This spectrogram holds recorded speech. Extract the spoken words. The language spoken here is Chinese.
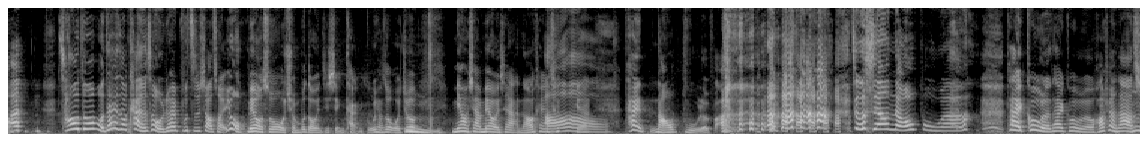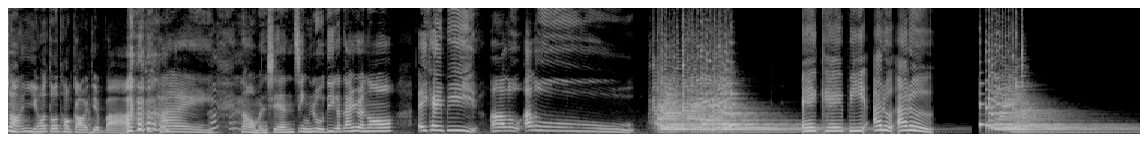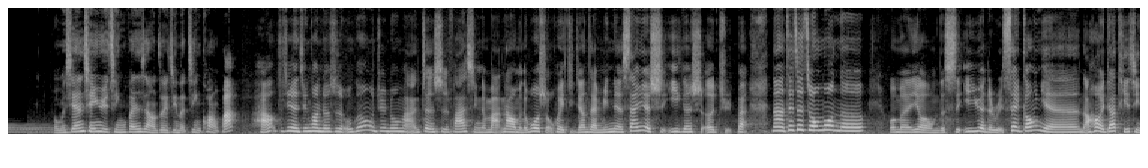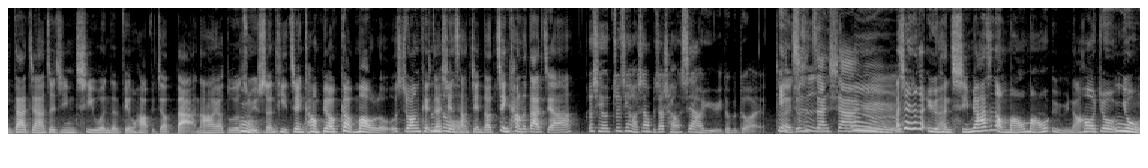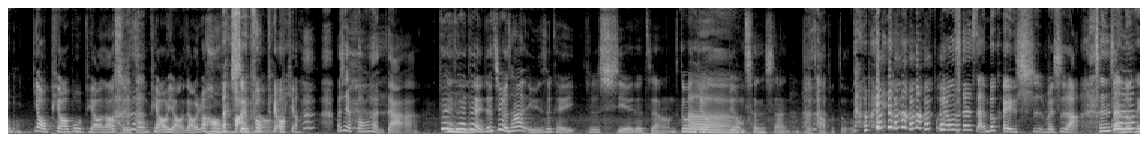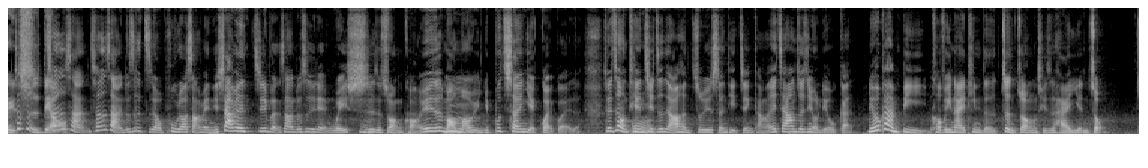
超多。我在那时候看的时候，我就会不知笑出来，因为我没有说我全部都已经先看过，我想说我就瞄一下瞄一下，然后看一下，太脑补了吧。就是要脑补啊！太酷了，太酷了！我好喜欢大家的创意，以后多投稿一点吧。嗨，那我们先进入第一个单元哦。A K B 阿鲁阿鲁，A K B 阿鲁阿鲁。我们先请雨晴分享最近的近况吧。好，最近的情况就是《五根五军鲁马》正式发行了嘛？那我们的握手会即将在明年三月十一跟十二举办。那在这周末呢？我们有我们的十一月的 reset 公演，然后一定要提醒大家，最近气温的变化比较大，然后要多多注意身体健康，不要感冒了。我希望可以在现场见到健康的大家。而且最近好像比较常下雨，对不对？对，就是在下雨，而且那个雨很奇妙，它是那种毛毛雨，然后就用要飘不飘，然后随风飘摇，然后就好烦，随风飘摇，而且风很大。对对对，就基本上雨是可以就是斜的这样，根本就不用撑伞，就差不多。不用撑伞都可以湿，不是啊？撑伞都可以湿掉。撑伞撑伞就是只有铺到上面，你下面基本上就是一点微湿的状况，因为是毛毛雨，你不撑也怪怪的。所以这种天气真的要很注意身体健康，而且加上最近有流感，流感比 COVID nineteen 的症状其实还严重，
